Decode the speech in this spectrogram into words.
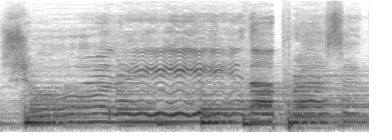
Surely the presence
